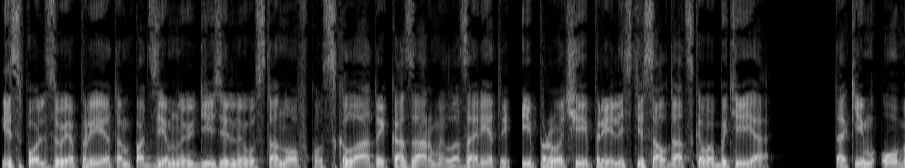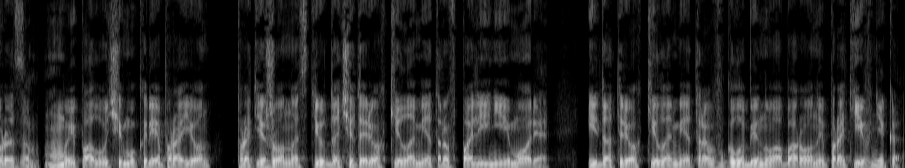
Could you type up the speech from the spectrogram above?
используя при этом подземную дизельную установку, склады, казармы, лазареты и прочие прелести солдатского бытия. Таким образом, мы получим укрепрайон протяженностью до 4 километров по линии моря и до 3 километров в глубину обороны противника.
